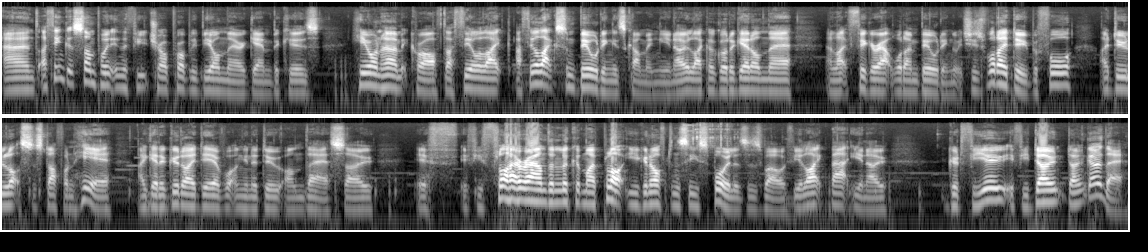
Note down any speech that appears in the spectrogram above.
and I think at some point in the future I'll probably be on there again because here on Hermitcraft I feel like I feel like some building is coming, you know, like I've got to get on there and like figure out what I'm building, which is what I do. Before I do lots of stuff on here, I get a good idea of what I'm going to do on there. So if if you fly around and look at my plot, you can often see spoilers as well. If you like that, you know, good for you. If you don't, don't go there.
